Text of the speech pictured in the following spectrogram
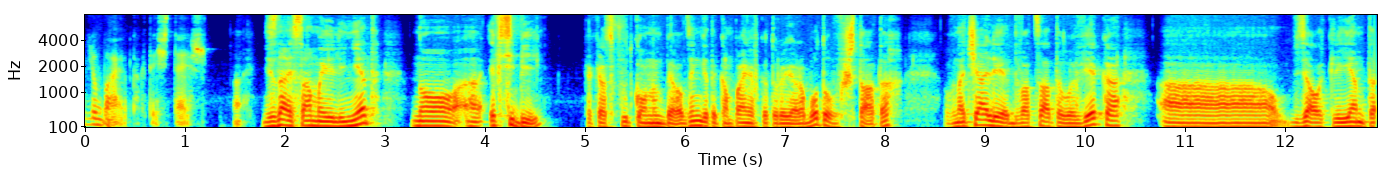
любая, как ты считаешь? А, Не знаю, самое или нет, но а, FCB, как раз Food Content Building, это компания, в которой я работал в Штатах, в начале 20 века взял клиента,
